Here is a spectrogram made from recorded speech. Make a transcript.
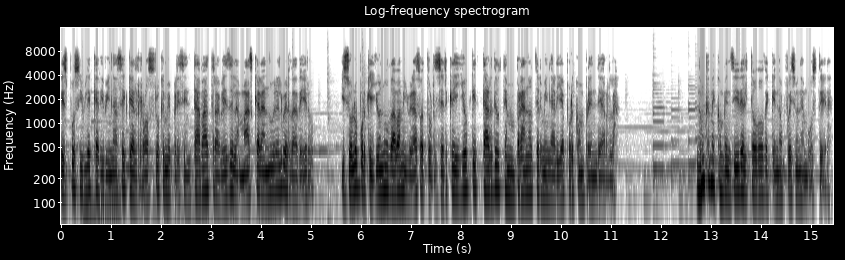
es posible que adivinase que el rostro que me presentaba a través de la máscara no era el verdadero, y solo porque yo no daba mi brazo a torcer creyó que tarde o temprano terminaría por comprenderla. Nunca me convencí del todo de que no fuese una embustera,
